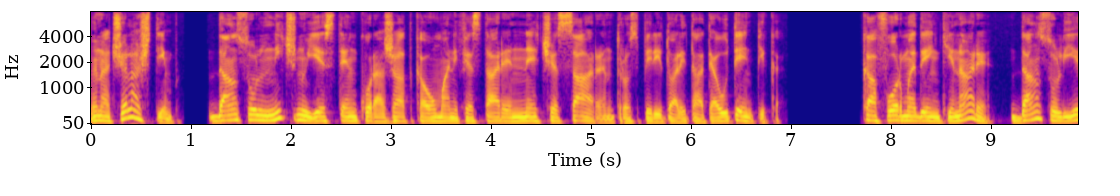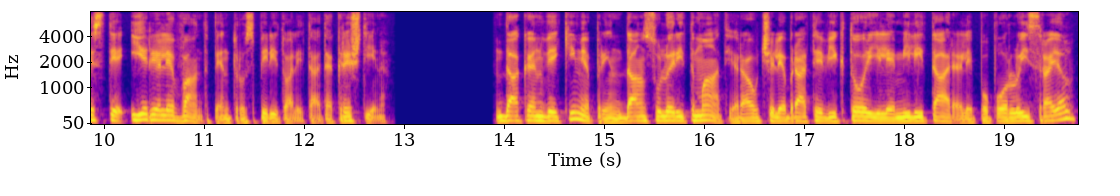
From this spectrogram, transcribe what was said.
În același timp, dansul nici nu este încurajat ca o manifestare necesară într-o spiritualitate autentică. Ca formă de închinare, dansul este irelevant pentru spiritualitatea creștină. Dacă în vechime prin dansul ritmat erau celebrate victoriile militare ale poporului Israel,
